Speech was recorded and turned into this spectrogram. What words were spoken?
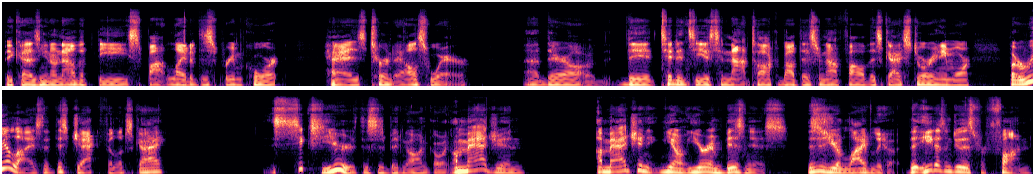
because you know now that the spotlight of the Supreme Court has turned elsewhere, uh, there are, the tendency is to not talk about this or not follow this guy's story anymore. But realize that this Jack Phillips guy, six years this has been ongoing. Imagine, imagine you know you're in business. This is your livelihood. He doesn't do this for fun.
